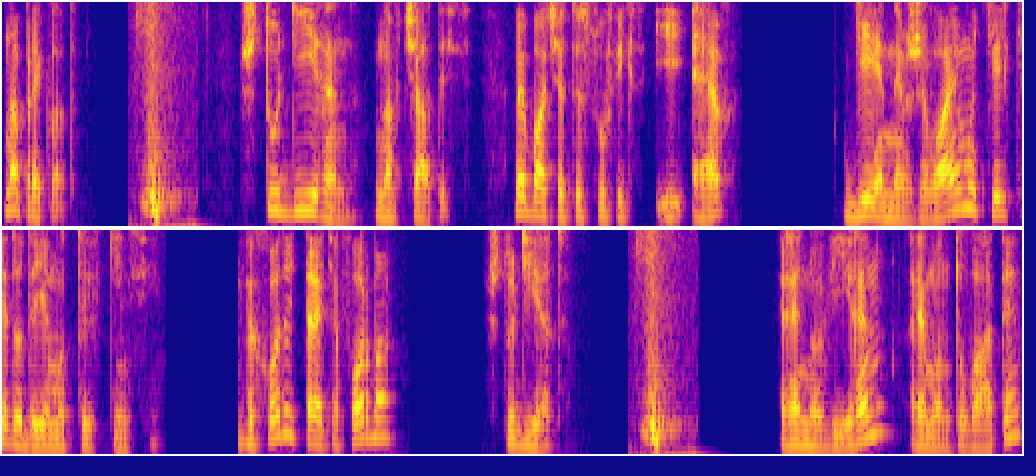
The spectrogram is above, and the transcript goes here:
Наприклад, штудірен навчатись. Ви бачите суфікс «ir». Г не вживаємо, тільки додаємо Т в кінці. Виходить третя форма штудіат. Реновірен ремонтувати,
